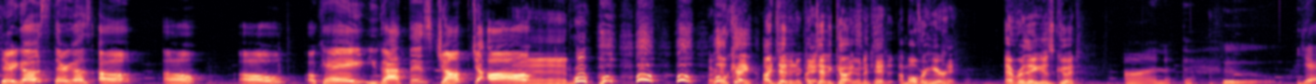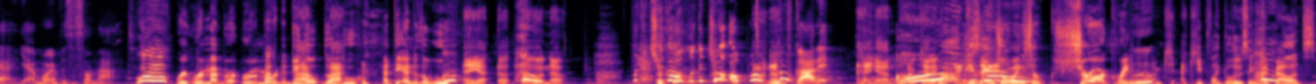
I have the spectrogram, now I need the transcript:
there he goes. There he goes. Oh, oh, oh. Okay, you got this. Jump. Ju- oh. And woo. Okay, I did Doing it. I did it, guys. Doing I okay? did it. I'm over here. Okay. Everything is good. On the who. Yeah, yeah, more emphasis on that. Re- remember, remember to do the, the whoo at the end of the woo. Hang on. Uh, oh no. Look at you go, look at you. Oh, you've got it. Hang on. Oh. I'm Wow, kidding. these angel wings are sure are great. I'm, I keep like losing my balance.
